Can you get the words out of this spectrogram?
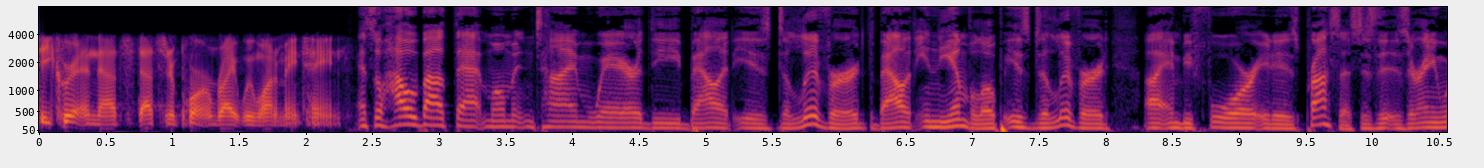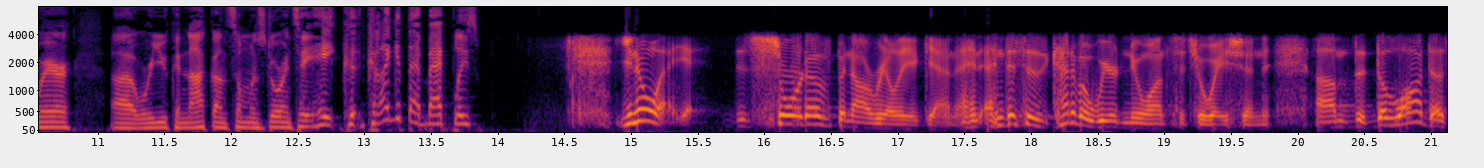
secret, and that's that's an important right we want to maintain. And so, how about that moment in time where the ballot is delivered, the ballot in the envelope is delivered, uh, and before it is processed? Is, is there anywhere uh, where you can knock on someone's door and say, "Hey, c- can I get that back, please"? You know Sort of, but not really. Again, and and this is kind of a weird, nuanced situation. Um, the, the law does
